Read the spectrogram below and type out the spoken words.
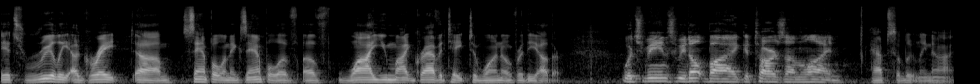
it's really a great um, sample and example of, of why you might gravitate to one over the other. Which means we don't buy guitars online. Absolutely not.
